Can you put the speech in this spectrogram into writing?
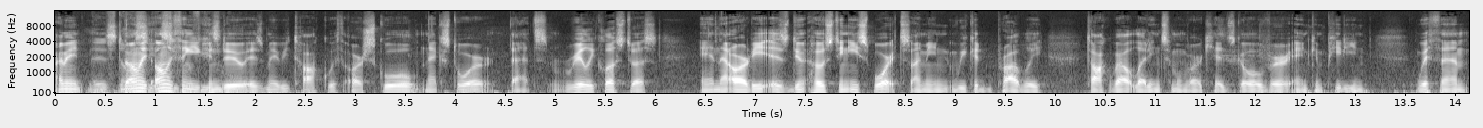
I mean, I the only only thing you can do is maybe talk with our school next door that's really close to us, and that already is do- hosting esports. I mean, we could probably talk about letting some of our kids go over and competing with them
